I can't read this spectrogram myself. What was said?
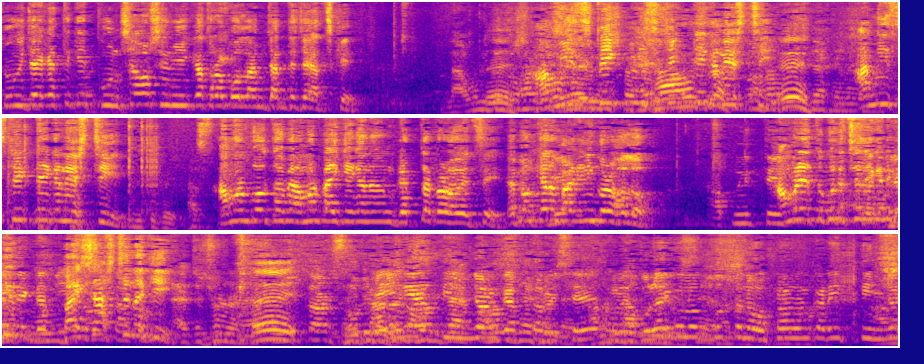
তো ওই জায়গা থেকে কোন সাহসী নিয়ে কথাটা বললাম আমি জানতে চাই আজকে? আমি আমি এখানে এসেছি। আমার বলতে হবে আমার বাইকে এখানে গ্রেপ্তার করা হয়েছে এবং কেন বার্গেনিং করা হলো? আপনি আমার এতগুলো বাইশে আসছে নাকি? তিনজন গ্রেপ্তার হয়েছে। মানে জুলাই কোন অভ্যুত্থানে তিনজন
